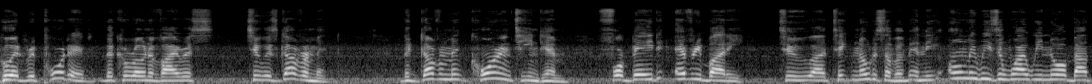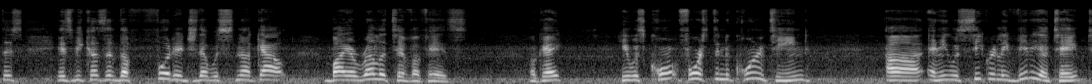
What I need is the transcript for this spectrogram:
who had reported the coronavirus to his government. The government quarantined him forbade everybody to uh, take notice of him. And the only reason why we know about this is because of the footage that was snuck out by a relative of his. Okay? He was cor- forced into quarantine uh, and he was secretly videotaped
